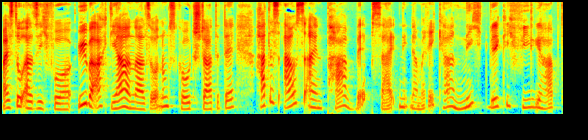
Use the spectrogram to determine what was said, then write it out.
Weißt du, als ich vor über acht Jahren als Ordnungscoach startete, hat es außer ein paar Webseiten in Amerika nicht wirklich viel gehabt,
